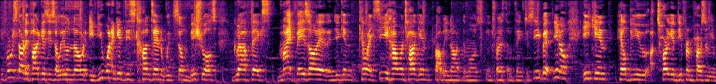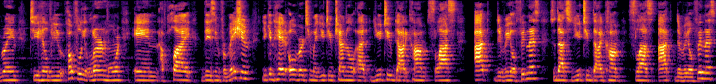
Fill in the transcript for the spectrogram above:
Before we start the podcast, just a little note. If you want to get this content with some visuals, graphics, my face on it, and you can kind of like see how I'm talking, probably not the most interesting thing to see, but you know, it can help you target different parts of your brain to help you hopefully learn more and apply this information. You can head over to my YouTube channel at youtube.com slash at the real fitness. So that's youtube.com slash at the real fitness.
